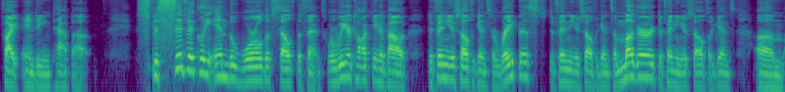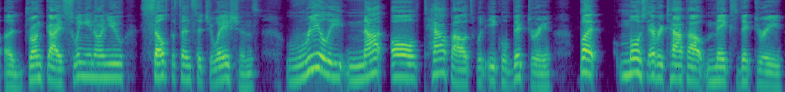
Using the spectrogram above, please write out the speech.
fight-ending tap out. Specifically in the world of self-defense, where we are talking about defending yourself against a rapist, defending yourself against a mugger, defending yourself against um, a drunk guy swinging on you, self-defense situations, really not all tap outs would equal victory, but most every tap out makes victory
